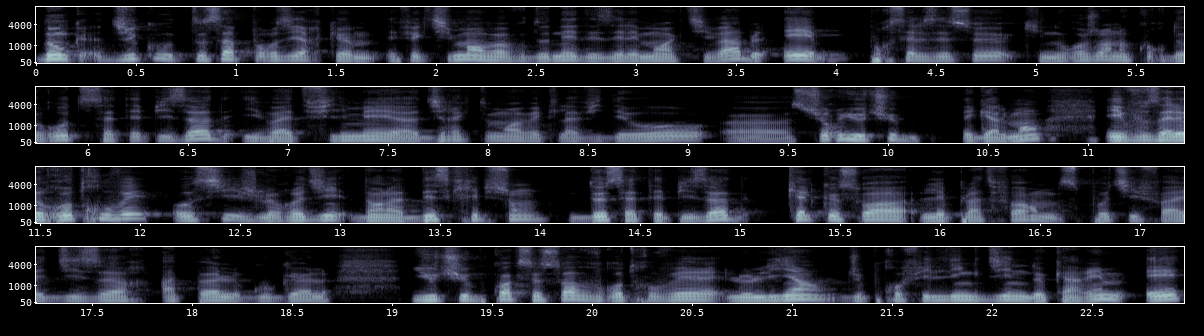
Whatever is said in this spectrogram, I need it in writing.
Donc, du coup, tout ça pour dire que effectivement, on va vous donner des éléments activables. Et pour celles et ceux qui nous rejoignent en cours de route, cet épisode, il va être filmé euh, directement avec la vidéo euh, sur YouTube également. Et vous allez retrouver aussi, je le redis, dans la description de cet épisode, quelles que soient les plateformes, Spotify, Deezer, Apple, Google, YouTube, quoi que ce soit, vous retrouvez le lien du profil LinkedIn de Karim et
